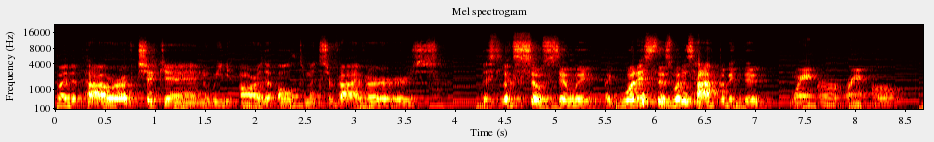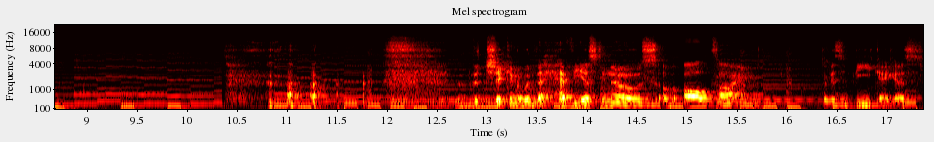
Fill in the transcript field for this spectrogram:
By the power of chicken, we are the ultimate survivors. This looks so silly. Like, what is this? What is happening, dude? the chicken with the heaviest nose of all time. Of his beak, I guess.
